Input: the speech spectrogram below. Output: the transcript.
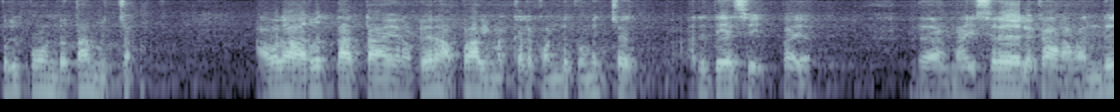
புல் பூண்டு தான் மிச்சம். அவ்வளோ அறுபத்தாட்டாயிரம் பேர் அப்பாவி மக்களை கொண்டு குமிச்ச அருதேசி பய இந்த இஸ்ரேலுக்காரன் வந்து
